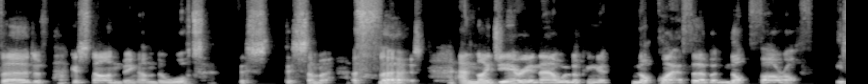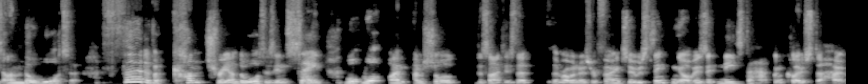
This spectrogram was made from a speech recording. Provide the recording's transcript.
third of Pakistan being underwater this this summer? A third. And Nigeria now we're looking at not quite a third, but not far off is underwater. A third of a country underwater is insane. What, what I'm, I'm sure the scientist that, that Robin was referring to was thinking of is it needs to happen close to home.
